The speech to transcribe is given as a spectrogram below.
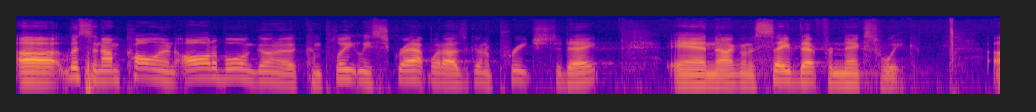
Uh, listen, I'm calling an audible. I'm going to completely scrap what I was going to preach today, and I'm going to save that for next week. Uh,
